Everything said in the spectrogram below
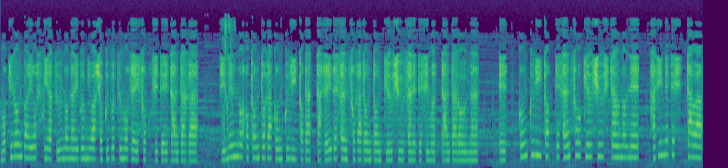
もちろんバイオスフィア2の内部には植物も生息していたんだが、地面のほとんどがコンクリートだったせいで酸素がどんどん吸収されてしまったんだろうな。え、コンクリートって酸素を吸収しちゃうのね。初めて知ったわ。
